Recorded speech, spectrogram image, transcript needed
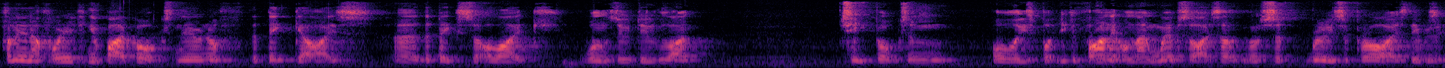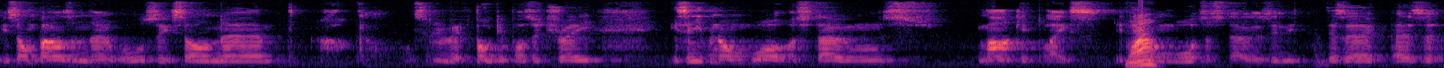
funny enough, whenever you can buy books near enough the big guys, uh, the big sort of like ones who do like cheap books and all these, but you can find it on their websites. I was really surprised. It was it's on Barnes and Nobles. It's on um, oh God, what's the name of it? Book Depository. It's even on Waterstones Marketplace. If Wow. you're on Waterstones, there's a there's a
